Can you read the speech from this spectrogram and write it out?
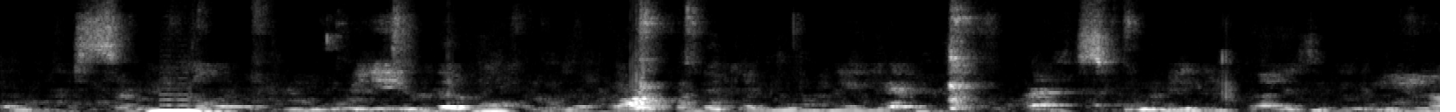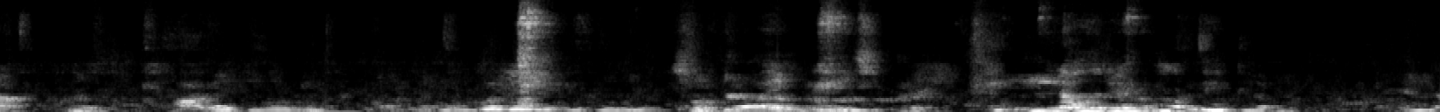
ಅವ್ಳು ಸಣ್ಣ ಹುಡುಗಿಯಿಂದನೂ ಹಾಡ್ಕೊಂಡೇ ಬಂದ್ಲು ಮನೆಗೆ ಸ್ಕೂಲಲ್ಲಿ ಕಾಲೇಜಲ್ಲಿ ಎಲ್ಲ ಹಾಡೋದು ರಂಗೋಲಿ ಡ್ರಾಯಿಂಗ್ ಎಲ್ಲದರಲ್ಲೂ ಮುಂದಿದ್ಲು ಎಲ್ಲ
